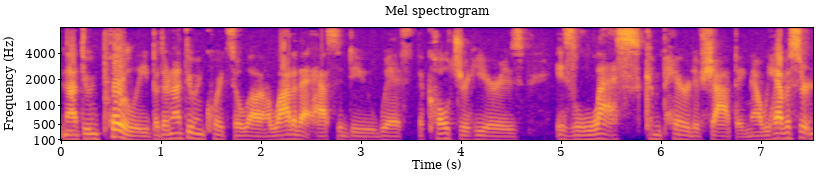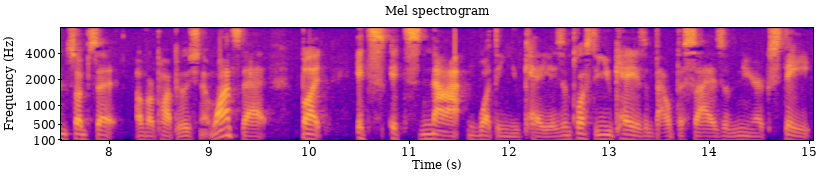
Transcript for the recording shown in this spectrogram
not doing poorly, but they're not doing quite so well. And a lot of that has to do with the culture here is is less comparative shopping. Now we have a certain subset of our population that wants that, but it's it's not what the UK is. And plus the UK is about the size of New York State.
